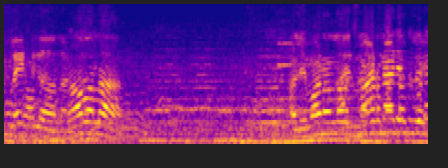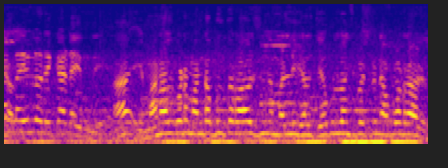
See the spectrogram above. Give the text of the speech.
Flight- విమానాలు. రావాలా? కూడా మన రికార్డ్ అయింది. విమానాలు కూడా డబ్బులతో రావాల్సిందే మళ్ళీ వీళ్ళ జేబుల్లోంచి పెట్టుకుని ఎవ్వడు రాడు?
